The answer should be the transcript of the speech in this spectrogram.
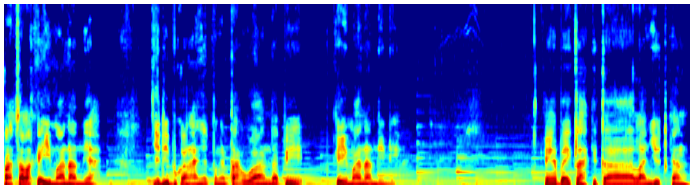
masalah keimanan ya. Jadi bukan hanya pengetahuan tapi keimanan ini. Oke, baiklah kita lanjutkan.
